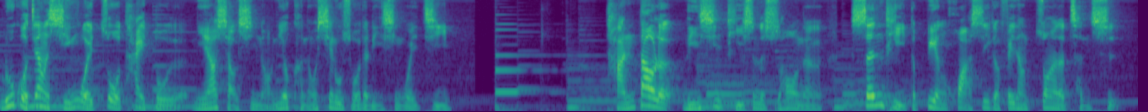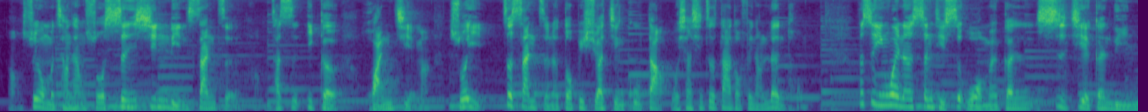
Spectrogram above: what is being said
如果这样的行为做太多了，你要小心哦，你有可能会陷入所谓的灵性危机。谈到了灵性提升的时候呢，身体的变化是一个非常重要的层次。哦，所以我们常常说身心灵三者，它是一个环节嘛，所以这三者呢都必须要兼顾到。我相信这大家都非常认同。那是因为呢，身体是我们跟世界、跟灵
